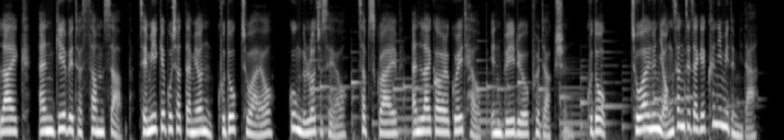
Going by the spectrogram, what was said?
like, and give it a thumbs up. 재미있게 보셨다면 구독, 좋아요 꼭 눌러주세요. Subscribe and like our great help in video production. 구독, 좋아요는 영상 제작에 큰 힘이 됩니다.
